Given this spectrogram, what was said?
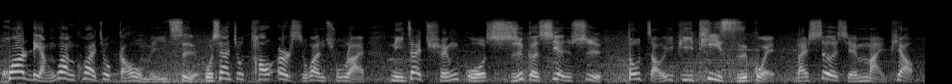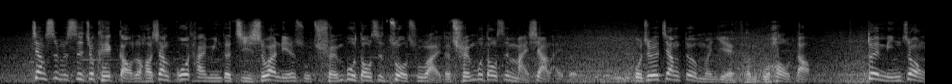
花两万块就搞我们一次，我现在就掏二十万出来，你在全国十个县市都找一批替死鬼来涉嫌买票，这样是不是就可以搞得好像郭台铭的几十万联署全部都是做出来的，全部都是买下来的？我觉得这样对我们也很不厚道。对民众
